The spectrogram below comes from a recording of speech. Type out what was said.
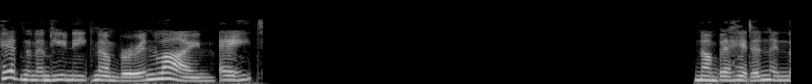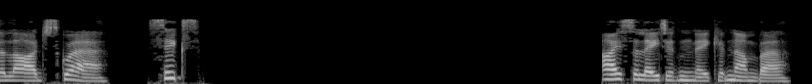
hidden and unique number in line 8. Number hidden in the large square 6. Isolated and naked number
